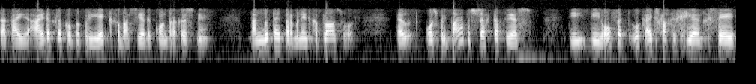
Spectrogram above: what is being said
dat hy heidaglik op 'n projek gebaseerde kontrak is nie, dan moet hy permanent geplaas word. Nou ons moet baie versigtig wees. Die die hof het ook uitslag gegee en gesê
